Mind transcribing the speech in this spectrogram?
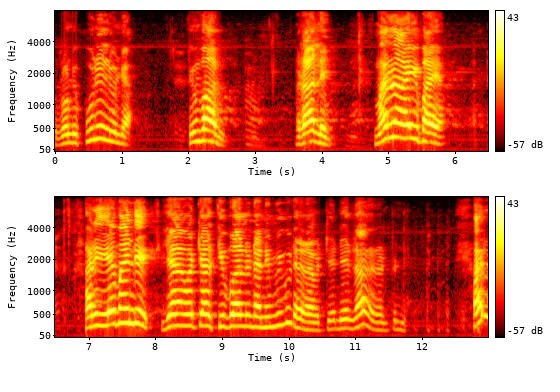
రెండు పూలీలు ఉండే. సింహాలు. రాళ్ళయి. మళ్ళా ఆగిపోయా. అరే ఏమైంది? నేను వచ్చా సింహాలు నన్ను మింగుతారు కాబట్టి నేను రానంటుండే అరే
